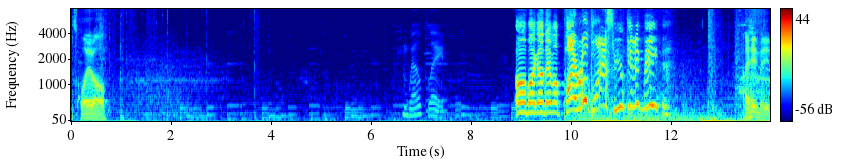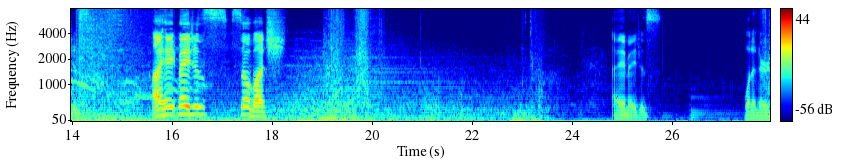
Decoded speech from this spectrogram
Let's play it all. Well played. Oh my god, they have a pyroblast! Are you kidding me? I hate mages. I hate mages so much. I hate mages. What a nerd.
